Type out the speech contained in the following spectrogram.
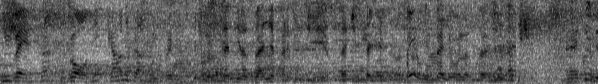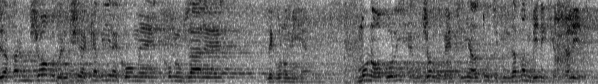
Inventa, godi, calamità o imprevisti. Senti la sveglia e perdi un giro. Beh, ci stai dentro. Non mi sveglio con la sveglia. Eh, quindi bisogna fare un gioco per riuscire a capire come, come usare l'economia. Monopoly è un gioco che ha insegnato a tutti fin da bambini il capitalismo.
